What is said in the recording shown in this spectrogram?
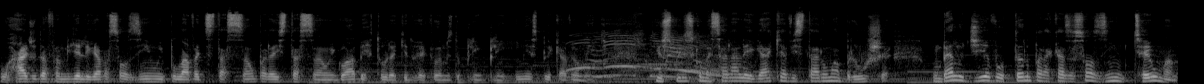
O rádio da família ligava sozinho e pulava de estação para estação, igual a abertura aqui do Reclames do Plim Plim, inexplicavelmente. E os filhos começaram a alegar que avistaram uma bruxa. Um belo dia, voltando para casa sozinho, Tillman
